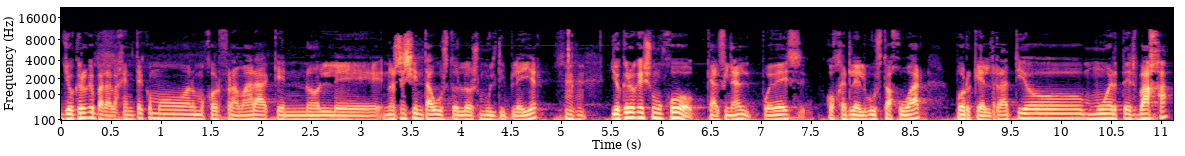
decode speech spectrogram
yo creo que para la gente como a lo mejor Framara que no le no se sienta a gusto en los multiplayer, yo creo que es un juego que al final puedes cogerle el gusto a jugar porque el ratio muertes baja.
